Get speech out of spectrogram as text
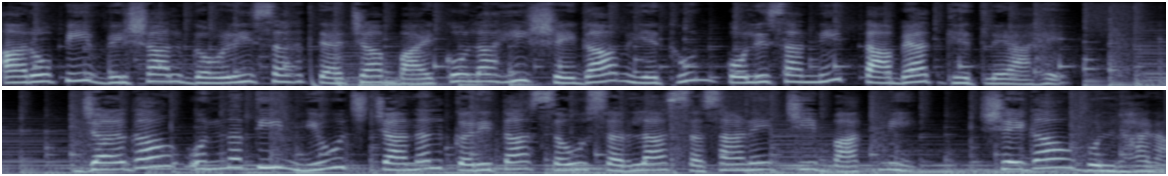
आरोपी विशाल गवळीसह त्याच्या बायकोलाही शेगाव येथून पोलिसांनी ताब्यात घेतले आहे. जळगाव उन्नती न्यूज चॅनल करिता सौ सरला ससाणेची बातमी शेगाव बुलढाणा.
